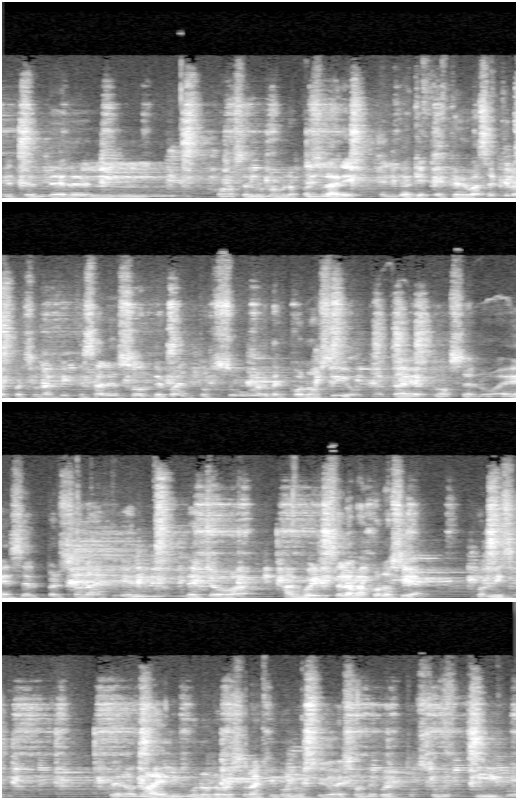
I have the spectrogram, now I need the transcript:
entender el. conocer los nombres de los el lore, personajes. el Es lore. que, es que lo que pasa es que los personajes que salen son de cuentos súper desconocidos, ¿cachai? Entonces no es el personaje. El, de hecho, Anne Wilkes es la más conocida, por mí. Pero no hay ningún otro personaje conocido ahí, son de cuentos súper chicos.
